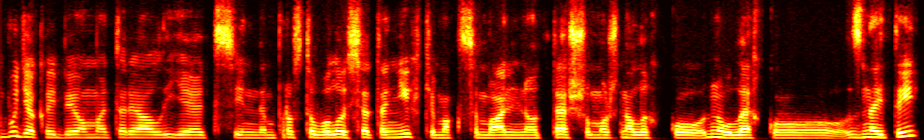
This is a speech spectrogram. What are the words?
Будь-який біоматеріал є цінним. Просто волосся та нігті максимально те, що можна легко, ну, легко знайти,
